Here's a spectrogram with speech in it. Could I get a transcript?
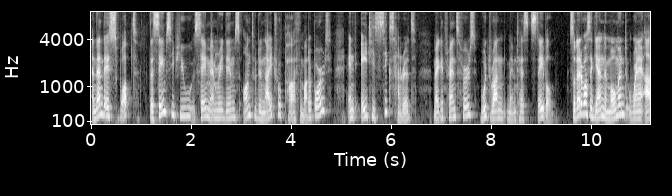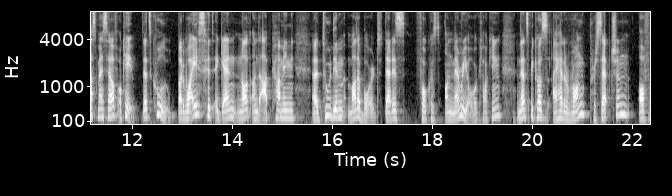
And then they swapped the same CPU, same memory DIMMs onto the NitroPath motherboard and 8600 megatransfers would run memtest stable. So that was again the moment when I asked myself, okay, that's cool, but why is it again not on the upcoming uh, 2DIMM motherboard that is focused on memory overclocking. And that's because I had a wrong perception of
